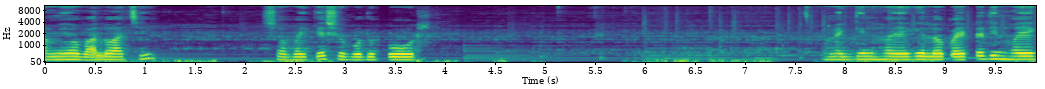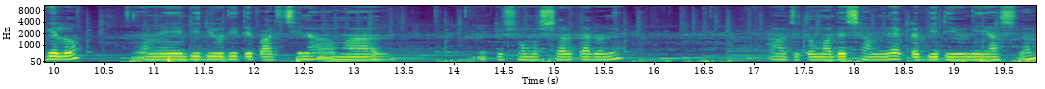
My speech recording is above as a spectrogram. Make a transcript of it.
আমিও ভালো আছি। সবাইকে শুভ দুপুর। অনেক দিন হয়ে গেল, কয়েকটা দিন হয়ে গেল। আমি ভিডিও দিতে পারছি না, আমার একটু সমস্যার কারণে। আজ তোমাদের সামনে একটা ভিডিও নিয়ে আসলাম।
